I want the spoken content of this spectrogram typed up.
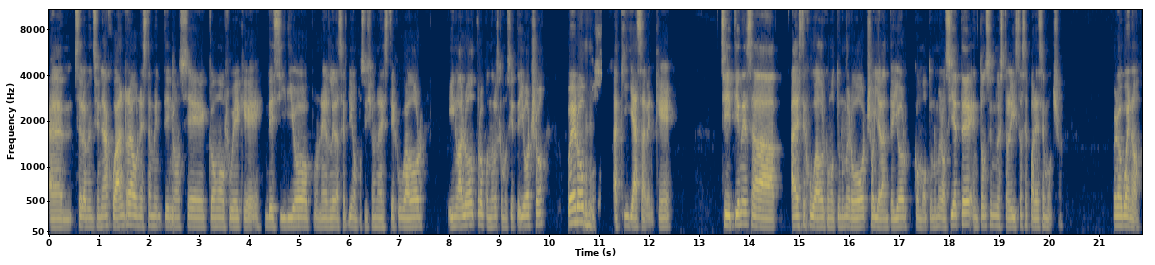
Em, se lo mencioné a Juanra, honestamente no sé cómo fue que decidió ponerle la séptima posición a este jugador y no al otro, ponerlos como 7 y 8, pero pues aquí ya saben que si tienes a, a este jugador como tu número 8 y al anterior como tu número 7, entonces nuestra lista se parece mucho. Pero bueno,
